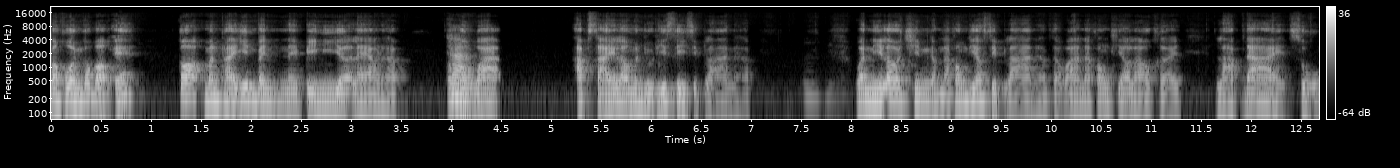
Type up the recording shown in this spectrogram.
บางคนก็บอกเอ๊ะ ก็มัน price in ไปในปีนี้เยอะแล้วนะครับ ต้องบอกว่า upside เรามันอยู่ที่ 40 ล้านนะครับอือฮึวันนี้เราชินกับนักท่องเที่ยว 10 ล้านนะครับ แต่ว่านักท่องเที่ยวเราเคยรับได้สูง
